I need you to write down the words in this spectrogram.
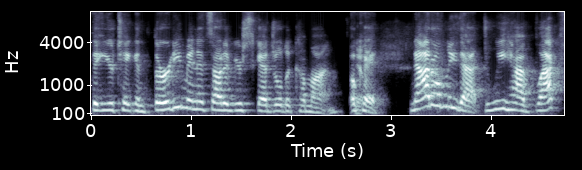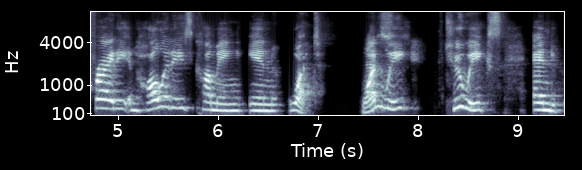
that you're taking 30 minutes out of your schedule to come on. Okay. Not only that, do we have Black Friday and holidays coming in what? One Yes. week, two weeks, and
